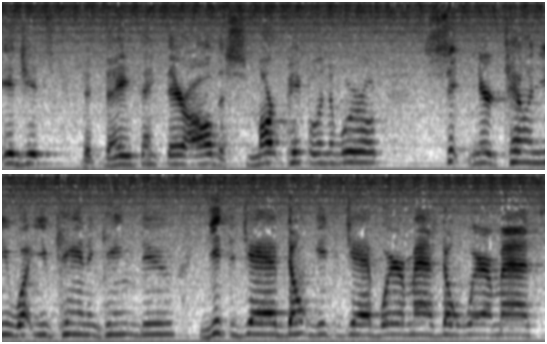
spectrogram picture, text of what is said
idiots that they think they're all the smart people in the world sitting there telling you what you can and can't do. Get the jab, don't get the jab, wear a mask, don't wear a mask.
